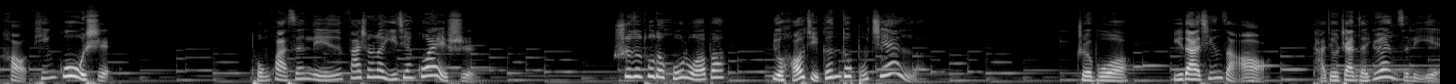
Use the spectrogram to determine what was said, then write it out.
好听故事。童话森林发生了一件怪事：狮子兔的胡萝卜有好几根都不见了。这不，一大清早，他就站在院子里。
